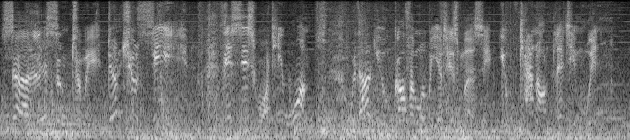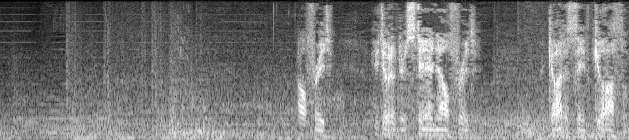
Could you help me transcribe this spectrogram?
Sir, listen to me. Don't you see? This is what he wants. Without you, Gotham will be at his mercy. You cannot let him win. Alfred, you don't understand, Alfred. I gotta save Gotham.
